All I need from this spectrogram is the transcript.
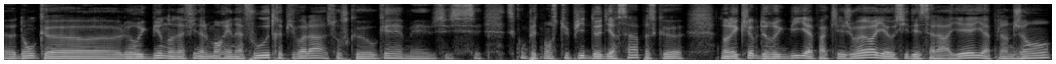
euh, donc euh, le rugby on en a finalement rien à foutre et puis voilà, sauf que OK, mais c'est- complètement stupide de dire ça parce que dans les clubs de rugby, il y a pas que les joueurs, il y a aussi des salariés, il y a plein de gens,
